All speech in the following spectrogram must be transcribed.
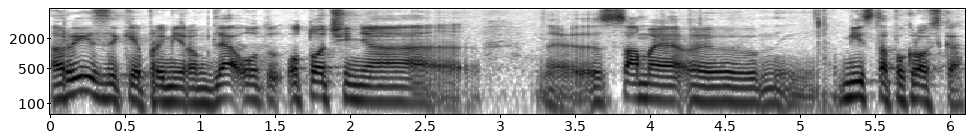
ризики, приміром, для от- оточення саме е, міста Покровська?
